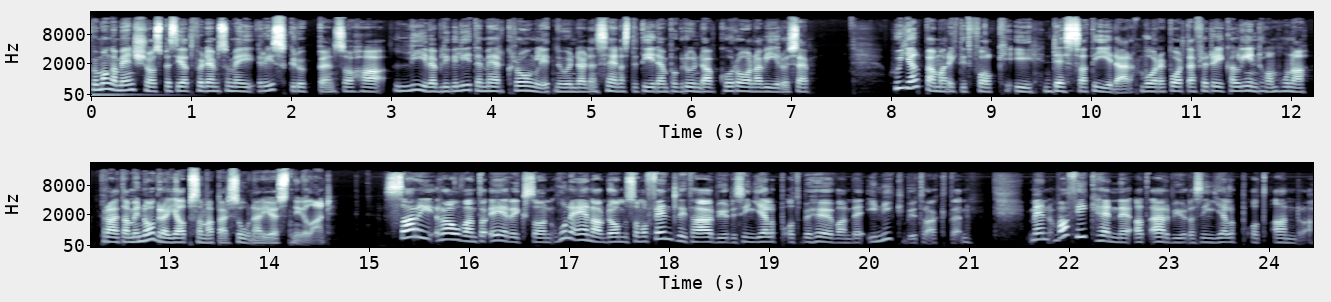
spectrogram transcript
För många människor, speciellt för dem som är i riskgruppen, så har livet blivit lite mer krångligt nu under den senaste tiden på grund av coronaviruset. Hur hjälper man riktigt folk i dessa tider? Vår reporter Fredrika Lindholm hon har pratat med några hjälpsamma personer i Östnyland. Sari Rauvanto Eriksson hon är en av dem som offentligt har erbjudit sin hjälp åt behövande i Nickbytrakten. Men vad fick henne att erbjuda sin hjälp åt andra?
